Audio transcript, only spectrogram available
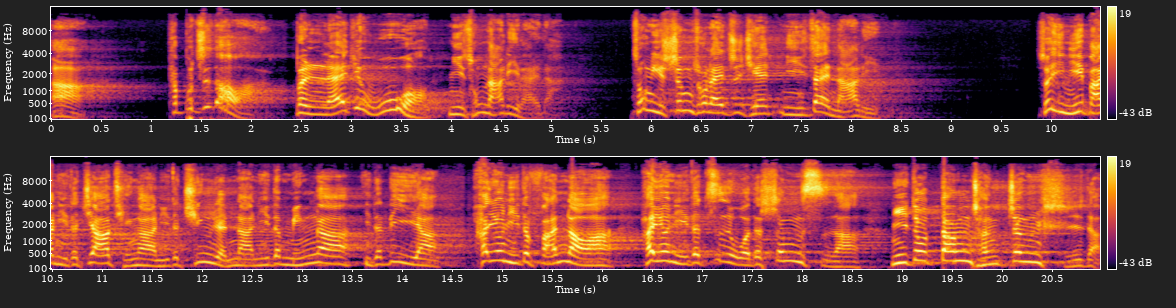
啊，他不知道啊，本来就无我，你从哪里来的？从你生出来之前，你在哪里？所以你把你的家庭啊、你的亲人呐、你的名啊、你的利呀，还有你的烦恼啊，还有你的自我的生死啊，你都当成真实的。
